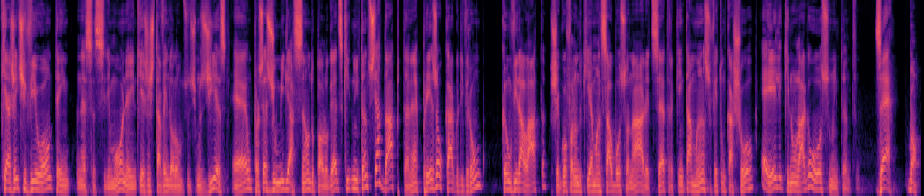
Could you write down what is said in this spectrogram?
Que a gente viu ontem nessa cerimônia e que a gente está vendo ao longo dos últimos dias é um processo de humilhação do Paulo Guedes que, no entanto, se adapta, né? Preso ao cargo. Ele virou um cão vira-lata, chegou falando que ia amansar o Bolsonaro, etc. Quem tá manso, feito um cachorro, é ele que não larga o osso, no entanto. Zé. Bom,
